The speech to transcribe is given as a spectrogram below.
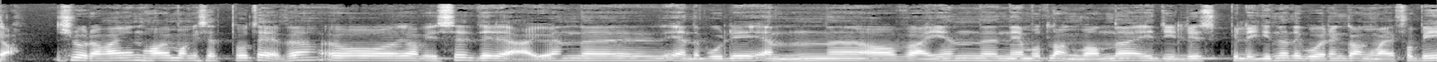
Ja. Sloraveien har jo mange sett på TV og i aviser. Det er jo en enebolig i enden av veien ned mot Langvannet, idyllisk beliggende. Det går en gangvei forbi.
